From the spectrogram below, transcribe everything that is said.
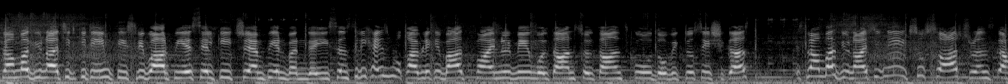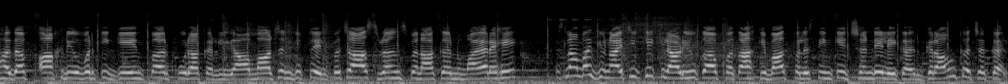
इस्लामाबाद यूनाइटेड की टीम तीसरी बार पीएसएल की चैंपियन बन गई। सनसनीखेज मुकाबले के बाद फाइनल में मुल्तान सुल्तान को दो विकेटों से शिकस्त। इस्लामाबाद यूनाइटेड ने 160 रन का हदफ आखिरी ओवर की गेंद पर पूरा कर लिया। मार्टिन गुप्तिल 50 रन बनाकर नुमाया रहे। इस्लामाबाद यूनाइटेड के खिलाड़ियों का फतह के बाद फलस्तीन के झंडे लेकर ग्राउंड का चक्कर।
